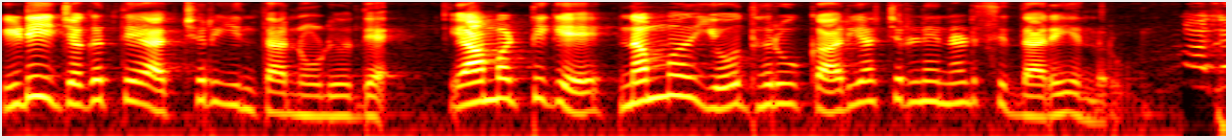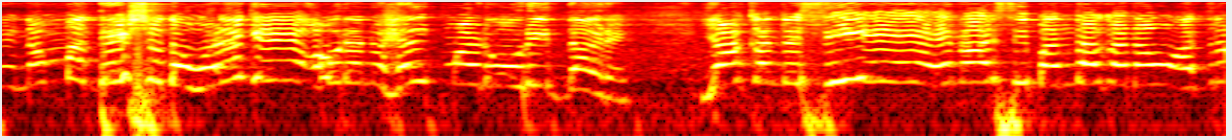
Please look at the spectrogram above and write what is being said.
ಇಡೀ ಜಗತ್ತೇ ಅಚ್ಚರಿಯಿಂದ ನೋಡಿದೆ. ಯಾಮಟ್ಟಿಗೆ ನಮ್ಮ ಯೋಧರು ಕಾರ್ಯಾಚರಣೆ ನಡೆಸಿದ್ದಾರೆ ಎಂದರು. ಆದ್ರೆ ನಮ್ಮ ದೇಶದ ಒಳಗೆ ಅವರನ್ನು ಹೆಲ್ಪ್ ಮಾಡುವವರು ಇದ್ದಾರೆ. ಯಾಕಂದ್ರೆ ಸಿ ಎನ್ ಆರ್ ಸಿ ಬಂದಾಗ ನಾವು ಅದರ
